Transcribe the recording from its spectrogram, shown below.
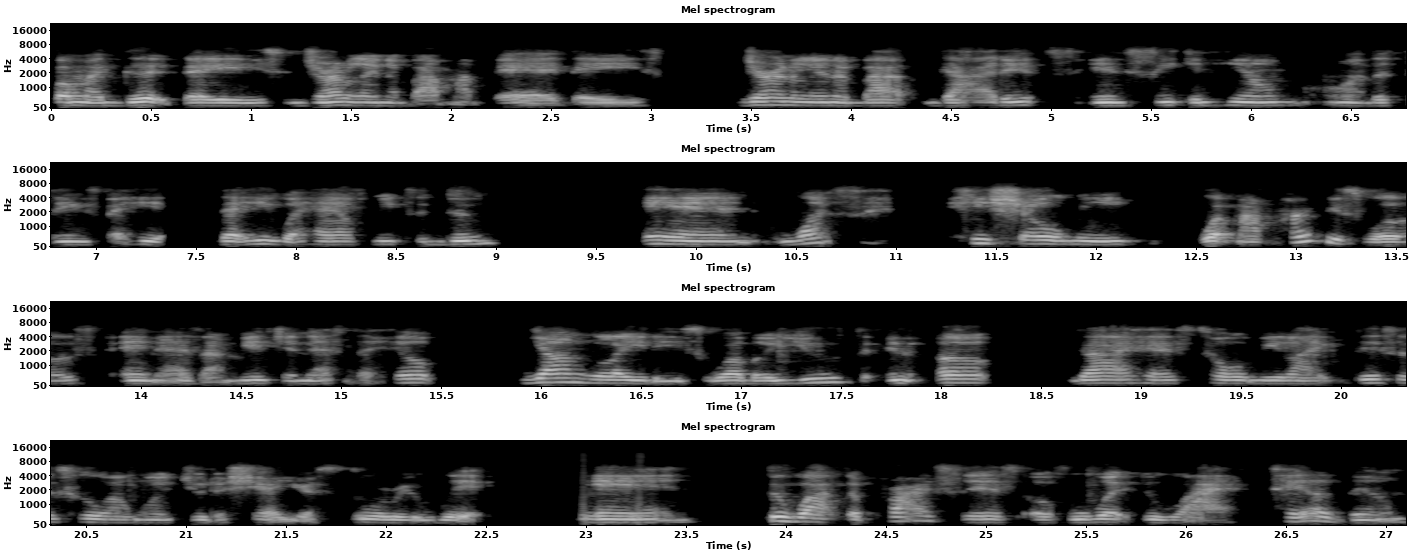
for my good days, journaling about my bad days, journaling about guidance and seeking him on the things that he that he would have me to do. And once he showed me what my purpose was, and as I mentioned, that's to help young ladies, whether youth and up, God has told me like this is who I want you to share your story with. Mm-hmm. And throughout the process of what do I tell them,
